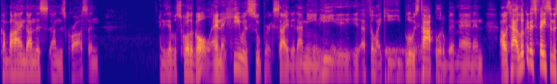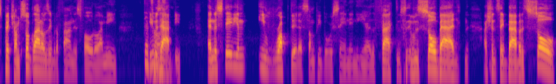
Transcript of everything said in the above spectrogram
come behind on this on this cross and and he's able to score the goal. And he was super excited. I mean, he, I feel like he, he blew his top a little bit, man. And I was, ha- look at his face in this picture. I'm so glad I was able to find this photo. I mean, That's he was awesome. happy. And the stadium erupted, as some people were saying in here. The fact it was so bad. I shouldn't say bad, but it's so,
